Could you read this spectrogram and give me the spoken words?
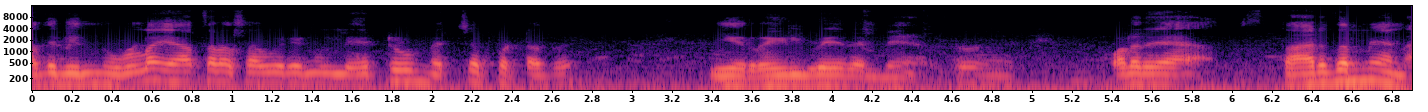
അതിൽ ഇന്നുള്ള യാത്രാ സൗകര്യങ്ങളിൽ ഏറ്റവും മെച്ചപ്പെട്ടത് ഈ റെയിൽവേ തന്നെയാണ്. വളരെ താരതമ്യേന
